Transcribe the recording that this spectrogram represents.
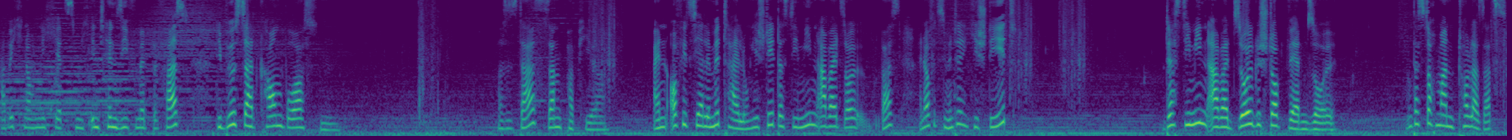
Habe ich noch nicht jetzt mich intensiv mit befasst. Die Bürste hat kaum Borsten. Was ist das? Sandpapier. Eine offizielle Mitteilung. Hier steht, dass die Minenarbeit soll... Was? Eine offizielle Mitteilung? Hier steht, dass die Minenarbeit soll gestoppt werden soll. Das ist doch mal ein toller Satz.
